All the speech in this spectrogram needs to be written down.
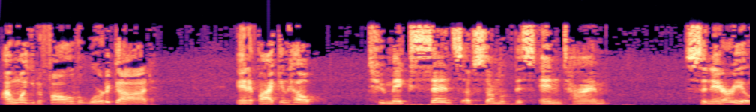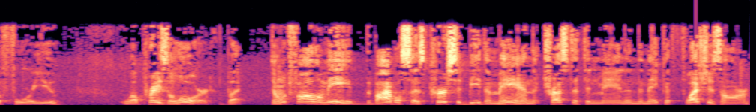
I want you to follow the Word of God and if I can help to make sense of some of this end time scenario for you, well, praise the Lord. But don't follow me. The Bible says, Cursed be the man that trusteth in man, and that maketh flesh his arm,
